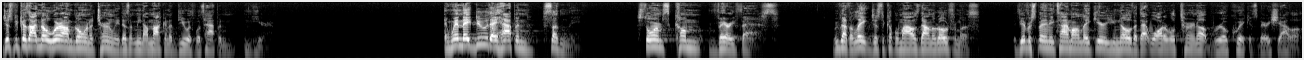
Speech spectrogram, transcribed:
just because I know where I'm going eternally doesn't mean I'm not going to deal with what's happened in here. And when they do, they happen suddenly. Storms come very fast. We've got the lake just a couple miles down the road from us. If you ever spend any time on Lake Erie, you know that that water will turn up real quick. It's very shallow.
